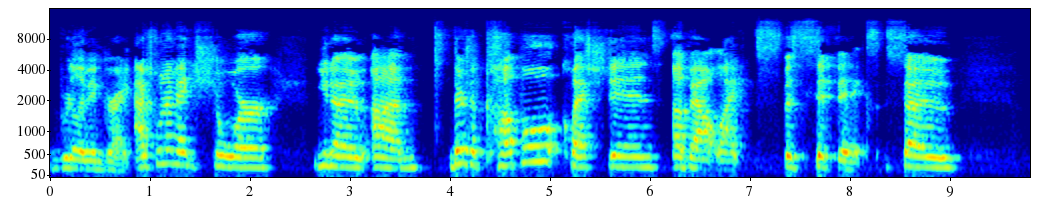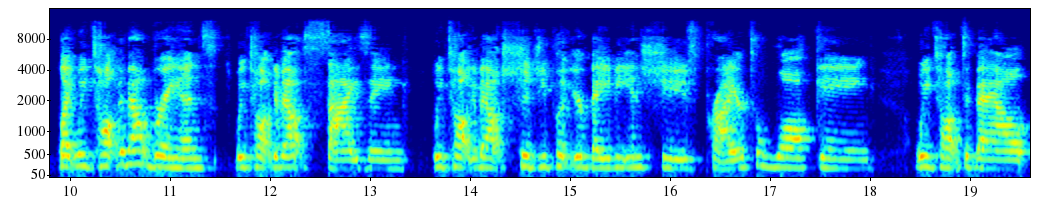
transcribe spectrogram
really been great. I just want to make sure, you know, um, there's a couple questions about like specifics. So, like we talked about brands, we talked about sizing, we talked about should you put your baby in shoes prior to walking. We talked about,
